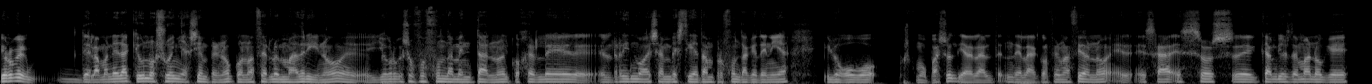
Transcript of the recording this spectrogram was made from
yo creo que de la manera que uno sueña siempre, ¿no? Con hacerlo en Madrid, ¿no? Eh, yo creo que eso fue fundamental, ¿no? El cogerle el ritmo a esa embestida tan profunda que tenía y luego hubo, pues como pasó el día de la, confirmación, ¿no? Esa, esos eh, cambios de mano que,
